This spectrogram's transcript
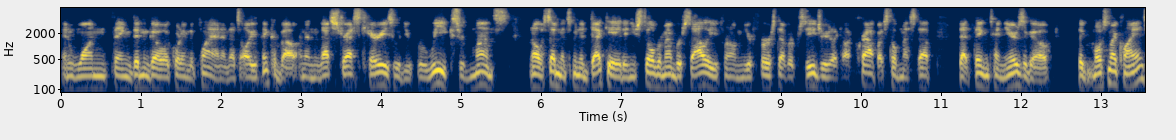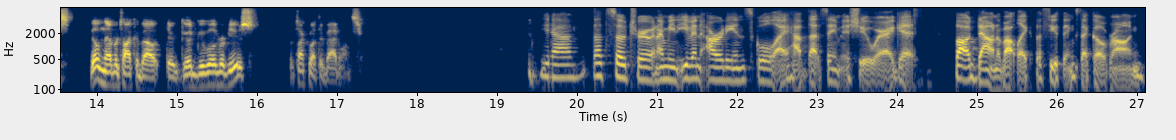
and one thing didn't go according to plan and that's all you think about. And then that stress carries with you for weeks or months and all of a sudden it's been a decade and you still remember sally from your first ever procedure. You're like oh crap i still messed up that thing 10 years ago. Like most of my clients they'll never talk about their good google reviews they'll talk about their bad ones yeah that's so true and i mean even already in school i have that same issue where i get bogged down about like the few things that go wrong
